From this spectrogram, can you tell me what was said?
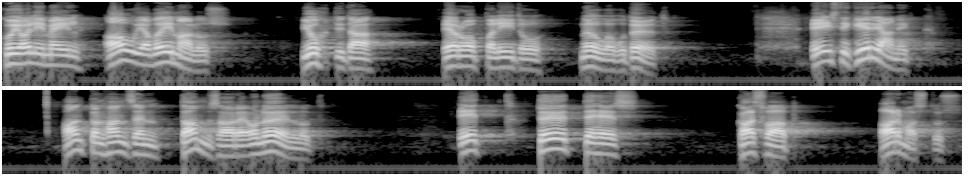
kui oli meil au ja võimalus juhtida Euroopa Liidu Nõukogu tööd. Eesti kirjanik Anton Hansen Tammsaare on öelnud, et tööd tehes kasvab armastus.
